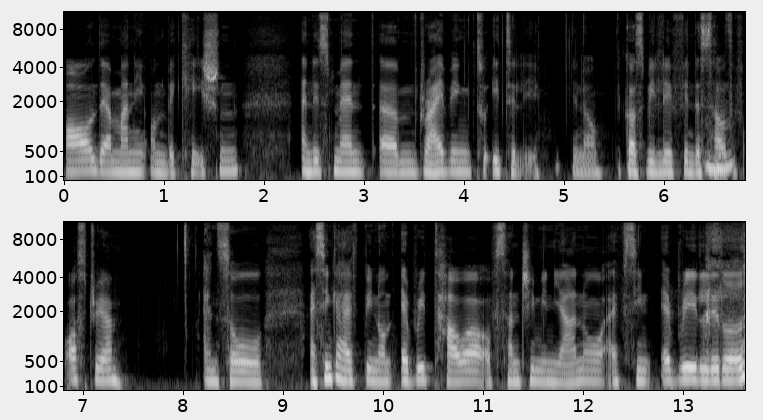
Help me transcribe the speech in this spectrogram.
all their money on vacation and this meant um, driving to Italy, you know, because we live in the mm -hmm. south of Austria. And so I think I have been on every tower of San Gimignano. I've seen every little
